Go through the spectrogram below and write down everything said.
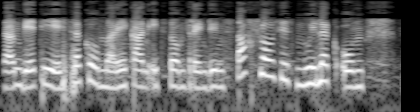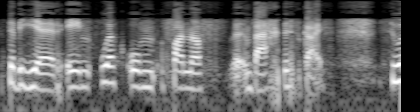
dan weet jy jy sukkel, maar jy kan iets daaromtrent doen. Stagflasie is moeilik om te beheer en ook om vanaf weg te skuif. So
